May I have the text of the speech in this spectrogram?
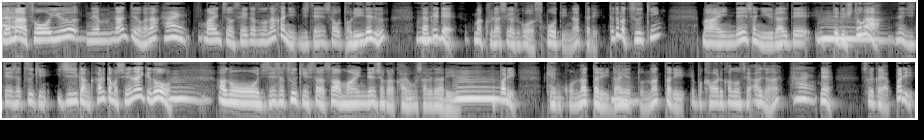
いや、まあそういう、ね、なんていうのかな？はい。毎日の生活の中に自転車を取り入れるだけで、まあ暮らしがこうスポーティーになったり、例えば通勤、満員電車に揺られて行ってる人が、うんね、自転車通勤1時間かかるかもしれないけど、うん。あのー、自転車通勤したらさ、満員電車から解放されたり、うんやっぱり健康になったり、ダイエットになったり、やっぱ変わる可能性あるじゃない？はい。ね。それからやっぱり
